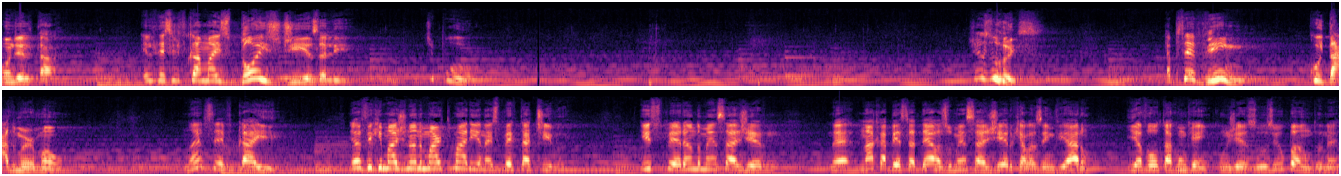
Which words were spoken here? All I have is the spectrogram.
onde ele está. Ele decide ficar mais dois dias ali. Tipo. Jesus, é para você vir cuidar do meu irmão. Não é para você ficar aí. Eu fico imaginando Marta e Maria na expectativa, esperando o mensageiro. Né? Na cabeça delas, o mensageiro que elas enviaram ia voltar com quem? Com Jesus e o bando, né?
